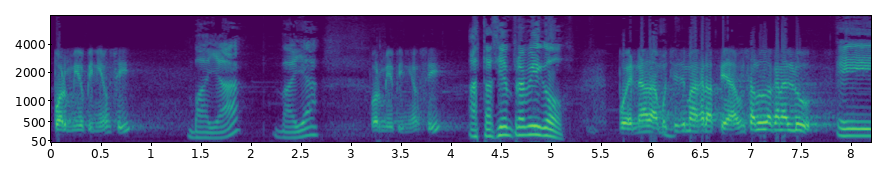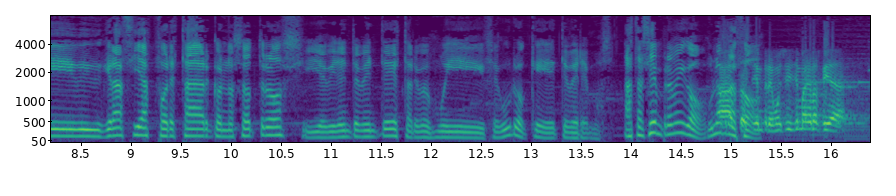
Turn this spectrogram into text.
Por mi opinión, sí. Vaya. Vaya. Por mi opinión, sí. Hasta siempre, amigo. Pues nada, muchísimas gracias. Un saludo a Canal Luz. Y gracias por estar con nosotros y evidentemente estaremos muy seguros que te veremos. Hasta siempre, amigo. Un abrazo. Hasta siempre, muchísimas gracias.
